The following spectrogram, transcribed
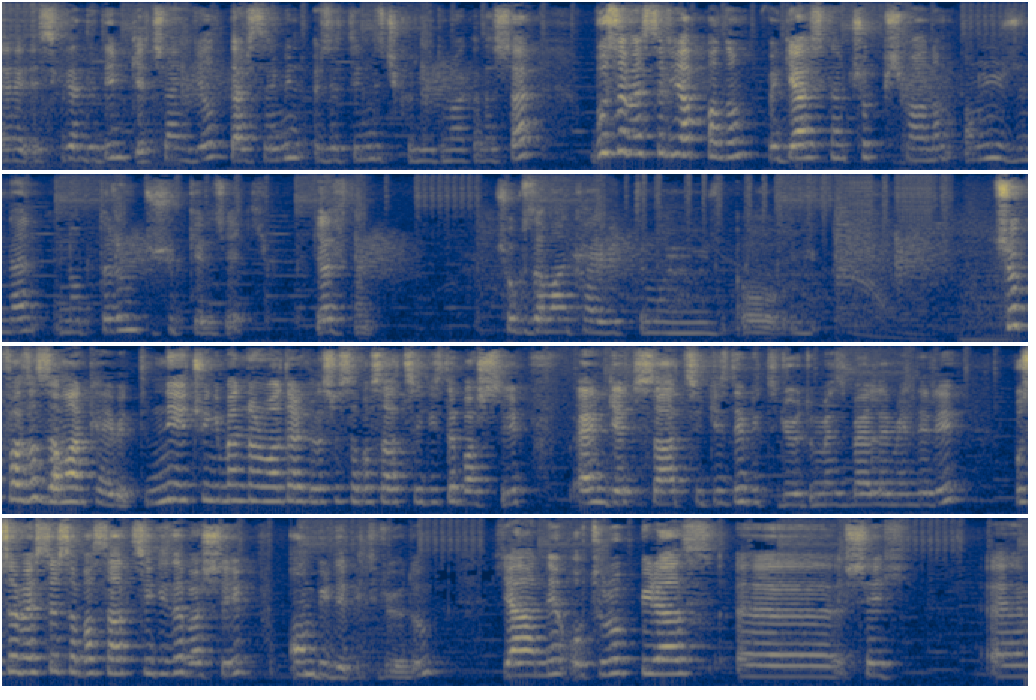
e, eskiden dediğim geçen yıl derslerimin özetini çıkarıyordum arkadaşlar. Bu semestr yapmadım ve gerçekten çok pişmanım. Onun yüzünden notlarım düşük gelecek. Gerçekten çok zaman kaybettim onun yüzünden. O çok fazla zaman kaybettim. Niye? Çünkü ben normalde arkadaşlar sabah saat 8'de başlayıp en geç saat 8'de bitiriyordum ezberlemeleri. Bu semestr sabah saat 8'de başlayıp 11'de bitiriyordum. Yani oturup biraz e, şey e,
